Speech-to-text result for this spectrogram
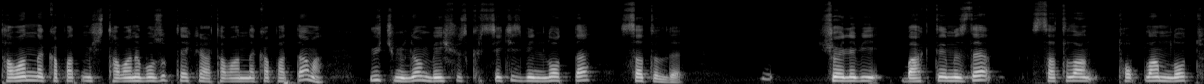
tavanla kapatmış. Tavanı bozup tekrar tavanla kapattı ama 3 milyon 548 bin lot da satıldı. Şöyle bir baktığımızda satılan toplam lot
